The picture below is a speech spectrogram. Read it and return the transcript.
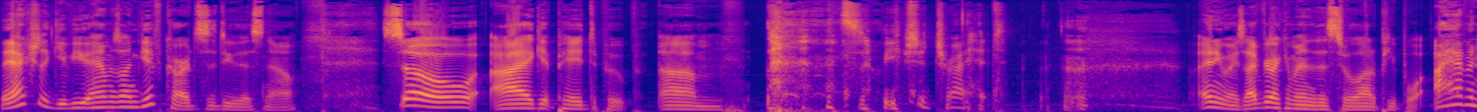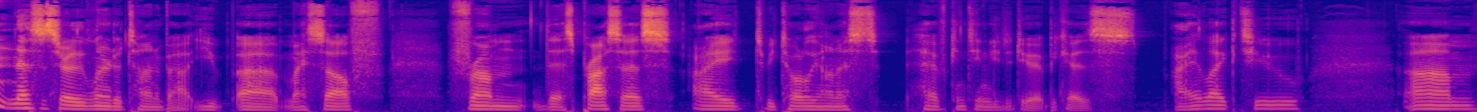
they, actually give you Amazon gift cards to do this now. So I get paid to poop. Um, so you should try it. anyways, I've recommended this to a lot of people. I haven't necessarily learned a ton about you uh, myself from this process, I, to be totally honest, have continued to do it because I like to um,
